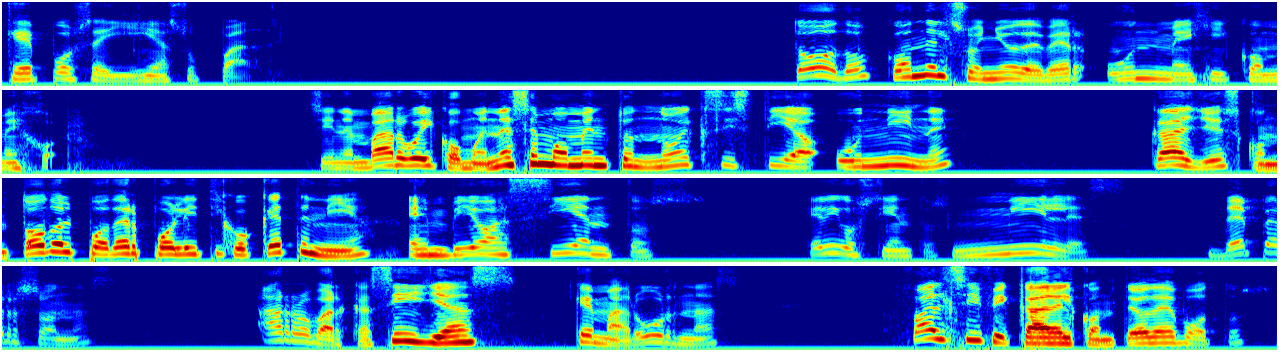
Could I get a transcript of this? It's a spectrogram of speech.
que poseía su padre todo con el sueño de ver un México mejor. Sin embargo, y como en ese momento no existía un INE, Calles, con todo el poder político que tenía, envió a cientos, ¿qué digo cientos? Miles de personas a robar casillas, quemar urnas, falsificar el conteo de votos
